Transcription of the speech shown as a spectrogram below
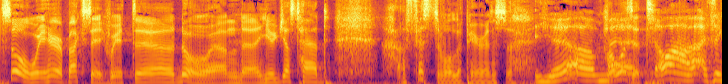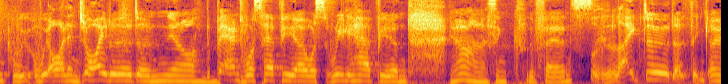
So we're here backstage with uh, Doro, and uh, you just had a festival appearance. Yeah. Um, man. was uh, it? Oh, I think we, we all enjoyed it, and you know the band was happy. I was really happy, and yeah, I think the fans liked it. I think I.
